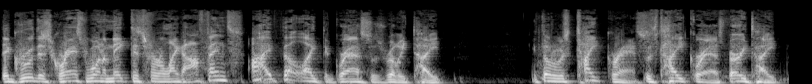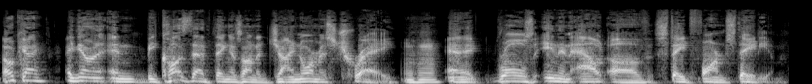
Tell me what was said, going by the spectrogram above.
that grew this grass, we want to make this for like offense? I felt like the grass was really tight. You thought it was tight grass? It was tight grass, very tight. okay. And you know, and because that thing is on a ginormous tray mm-hmm. and it rolls in and out of State Farm Stadium,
